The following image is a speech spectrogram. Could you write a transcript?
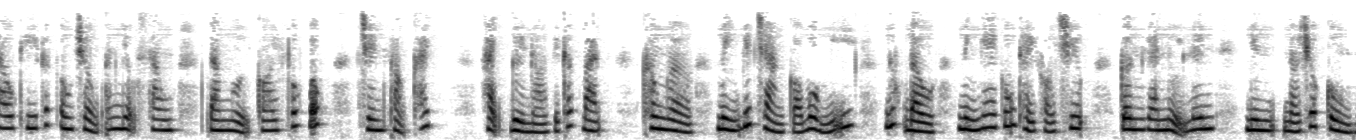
sau khi các ông chồng ăn nhậu xong, đang ngồi coi phốc bốc trên phòng khách. Hạnh cười nói với các bạn, không ngờ mình biết chàng có bổ Mỹ, lúc đầu mình nghe cũng thấy khó chịu, cơn gan nổi lên, nhưng nói cho cùng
